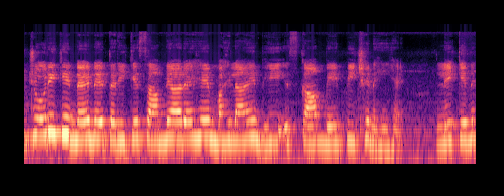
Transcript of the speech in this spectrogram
चोरी के नए नए तरीके सामने आ रहे हैं। महिलाएँ भी इस काम में पीछे नहीं हैं। लेकिन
